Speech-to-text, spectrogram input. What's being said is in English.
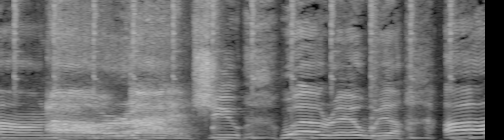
All right. Don't you worry, we'll all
